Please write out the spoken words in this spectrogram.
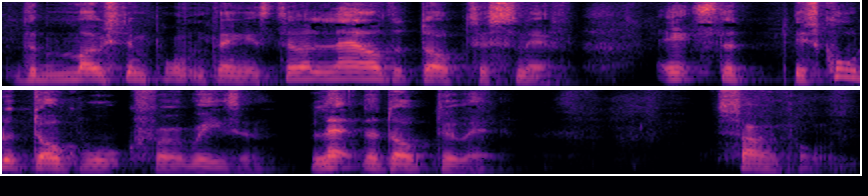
the most important thing is to allow the dog to sniff It's the it's called a dog walk for a reason. Let the dog do it. So important.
